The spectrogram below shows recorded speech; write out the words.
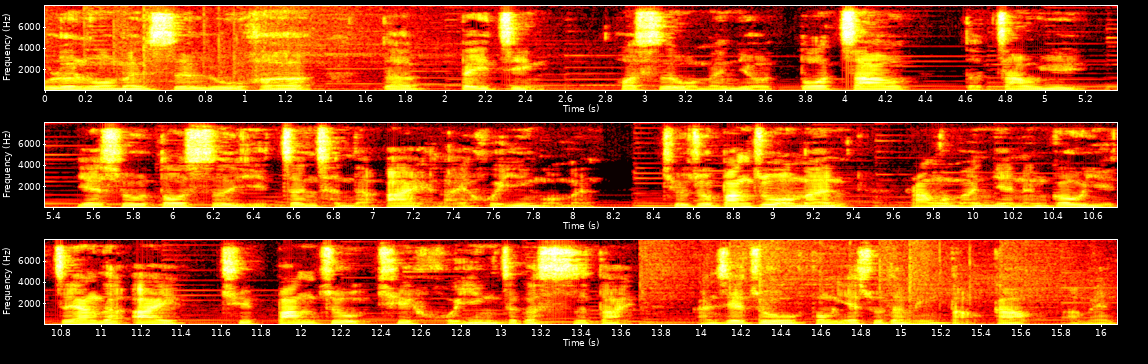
无论我们是如何的背景，或是我们有多糟的遭遇，耶稣都是以真诚的爱来回应我们。求主帮助我们，让我们也能够以这样的爱去帮助、去回应这个时代。感谢主，奉耶稣的名祷告，阿门。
